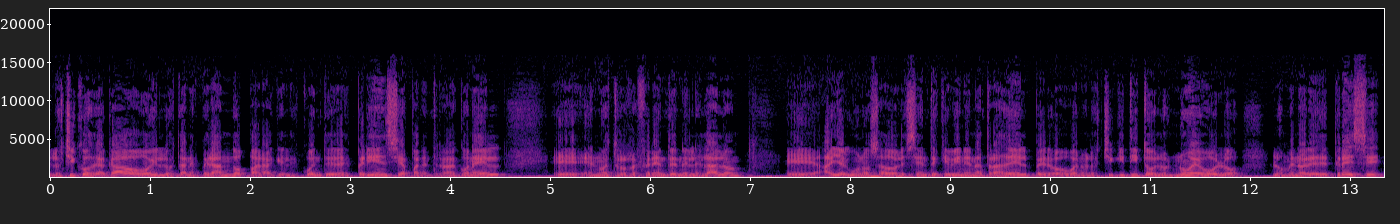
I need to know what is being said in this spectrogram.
los chicos de acá hoy lo están esperando para que les cuente de experiencia, para entrenar con él. Eh, es nuestro referente en el slalom. Eh, hay algunos adolescentes que vienen atrás de él, pero bueno, los chiquititos, los nuevos, los, los menores de 13,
